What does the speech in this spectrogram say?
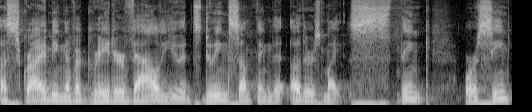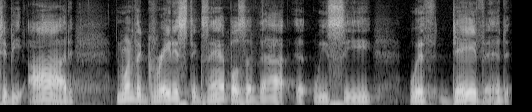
ascribing of a greater value. It's doing something that others might think or seem to be odd. And one of the greatest examples of that we see with David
